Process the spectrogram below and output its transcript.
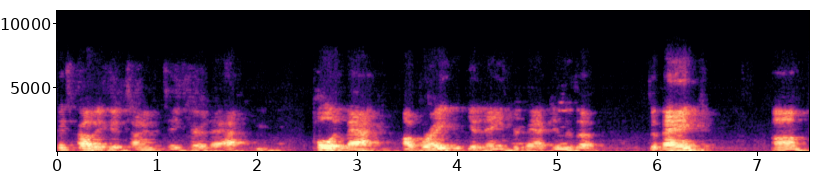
it's probably a good time to take care of that. Pull it back upright, get it anchored back into the, the bank. Um,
